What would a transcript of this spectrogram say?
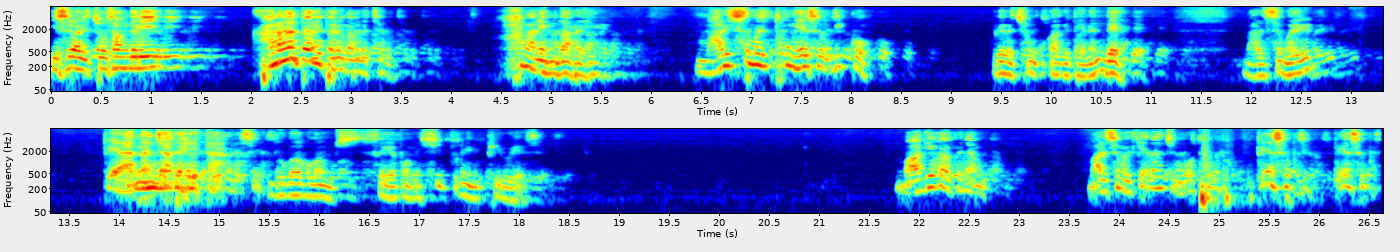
이스라엘 조상들이 가나안 땅에 들어간 것처럼 하나님 나라에 말씀을 통해서 믿고 우리가 천국 가게 되는데 말씀을 빼앗는 자들이 있다 그랬어요. 누가복음서에 보면 씨 뿌리는 비유에서 마귀가 그냥 말씀을 깨닫지 못하도록 뺏어버려, 뺏어버려.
